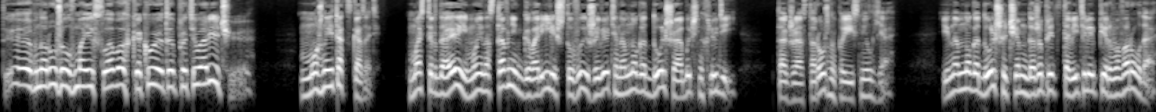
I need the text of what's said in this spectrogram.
«Ты обнаружил в моих словах какое-то противоречие?» «Можно и так сказать. Мастер Даэ и мой наставник говорили, что вы живете намного дольше обычных людей». Также осторожно пояснил я. «И намного дольше, чем даже представители первого рода.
